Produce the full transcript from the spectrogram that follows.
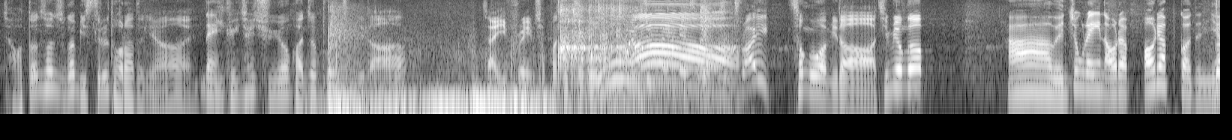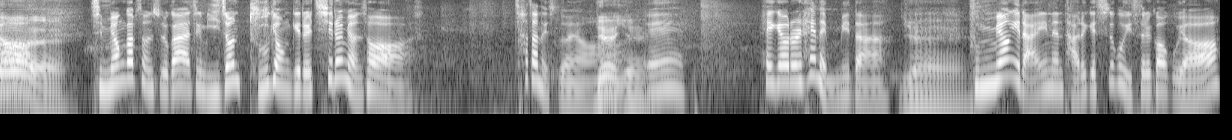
자 어떤 선수가 미스를 덜 하느냐 네. 이 굉장히 중요한 관전 포인트입니다. 자 이 프레임 첫 번째 투구 왼쪽 레인에서 스트라이크 성공합니다. 진명갑. 아 왼쪽 레인 어렵 어렵거든요. 네. 진명갑 선수가 지금 이전 두 경기를 치르면서 찾아냈어요. 예, 예. 해결을 해냅니다. 예. 분명히 라인은 다르게 쓰고 있을 거고요.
